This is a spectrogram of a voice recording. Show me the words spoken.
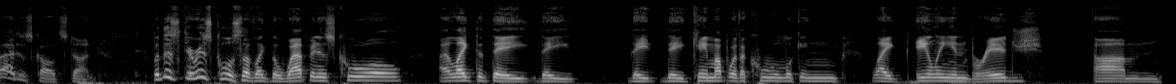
I just call it stun. But this there is cool stuff. Like the weapon is cool. I like that they they they they came up with a cool looking like alien bridge. Um,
